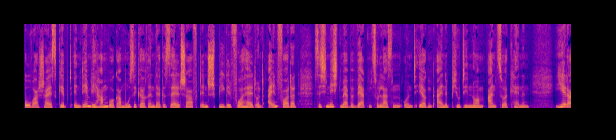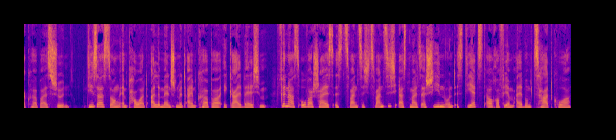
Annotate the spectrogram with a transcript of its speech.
Overscheiß gibt, in dem die Hamburger Musikerin der Gesellschaft den Spiegel vorhält und einfordert, sich nicht mehr bewerten zu lassen und irgendeine Beauty-Norm anzuerkennen. Jeder Körper ist schön. Dieser Song empowert alle Menschen mit einem Körper, egal welchem. Finners Overscheiß ist 2020 erstmals erschienen und ist jetzt auch auf ihrem Album Zartcore,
